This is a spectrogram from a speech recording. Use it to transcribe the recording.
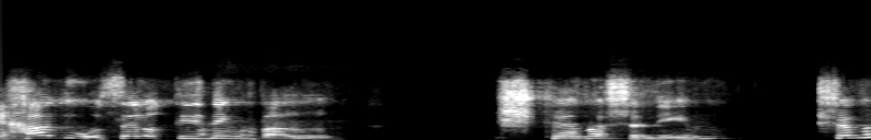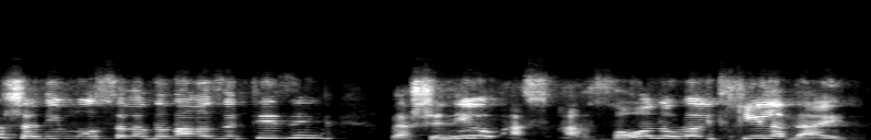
אחד הוא עושה לו teasing כבר שבע שנים, שבע שנים הוא עושה לדבר הזה teasing, והשני, האחרון הוא לא התחיל עדיין.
